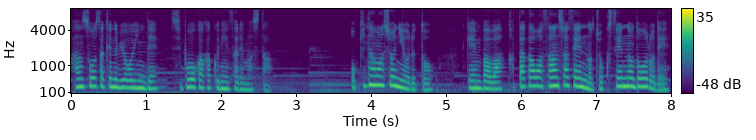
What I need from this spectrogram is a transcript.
搬送先の病院で死亡が確認されました。沖縄署によると現場は片側3車線の直線の道路で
